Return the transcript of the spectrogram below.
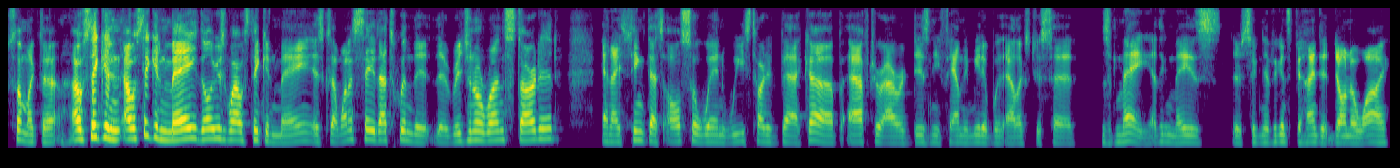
something like that. I was thinking. I was thinking May. The only reason why I was thinking May is because I want to say that's when the, the original run started, and I think that's also when we started back up after our Disney family meetup with Alex just said. It was May. I think May is there's significance behind it. Don't know why.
